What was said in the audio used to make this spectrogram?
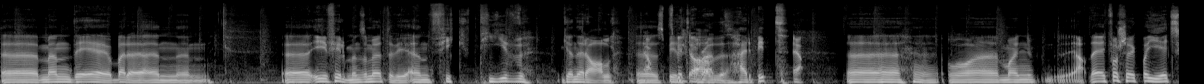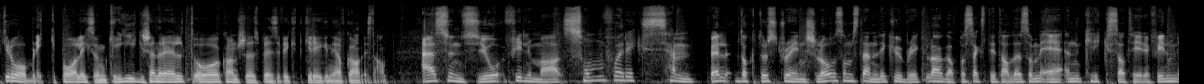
Eh, men det er jo bare en eh, I filmen så møter vi en fiktiv general, ja, spilt, spilt av av herr Pitt. Ja. Eh, og man ja, Det er et forsøk på å gi et skråblikk på liksom krig generelt, og kanskje spesifikt krigen i Afghanistan. Jeg syns jo filmer som for eksempel Dr. Strangelove, som Stanley Kubrick laga på 60-tallet, som er en krigssatirefilm,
